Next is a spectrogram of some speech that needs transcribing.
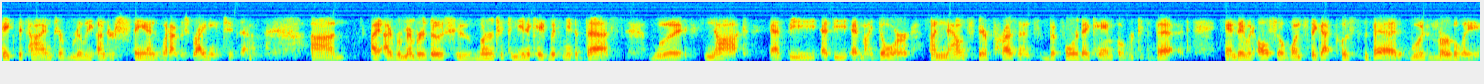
take the time to really understand what I was writing to them. Um, I, I remember those who learned to communicate with me the best would knock at the at the at my door, announce their presence before they came over to the bed, and they would also once they got close to the bed would verbally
